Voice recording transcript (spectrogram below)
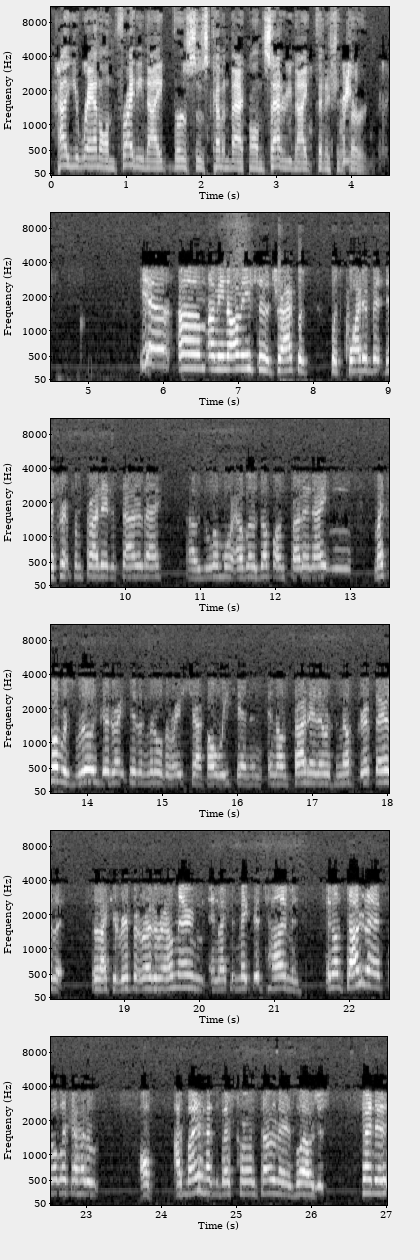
how you ran on Friday night versus coming back on Saturday night, finishing third. Yeah, um, I mean, obviously the track was was quite a bit different from Friday to Saturday. I was a little more elbows up on Friday night, and my car was really good right through the middle of the racetrack all weekend. And, and on Friday there was enough grip there that that I could rip it right around there, and, and I could make good time. And and on Saturday I felt like I had a, I might have had the best car on Saturday as well. Just kind of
